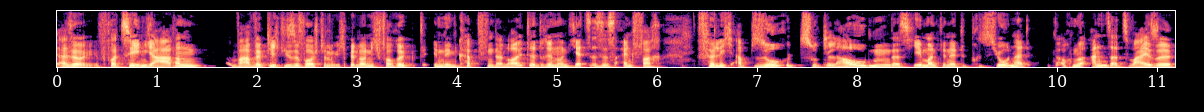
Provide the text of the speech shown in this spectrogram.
also vor zehn Jahren war wirklich diese Vorstellung, ich bin doch nicht verrückt in den Köpfen der Leute drin. Und jetzt ist es einfach völlig absurd zu glauben, dass jemand, der eine Depression hat, auch nur ansatzweise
